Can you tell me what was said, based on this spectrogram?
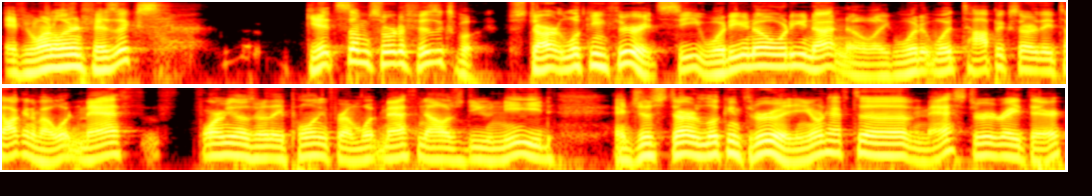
If you want to learn physics, get some sort of physics book. Start looking through it. See what do you know, what do you not know? Like what what topics are they talking about? What math formulas are they pulling from? What math knowledge do you need? And just start looking through it. And you don't have to master it right there,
